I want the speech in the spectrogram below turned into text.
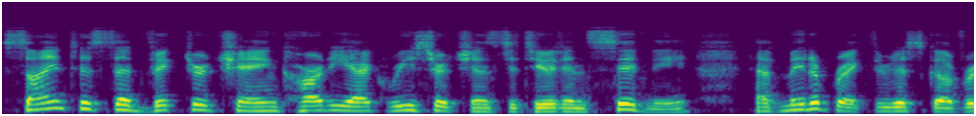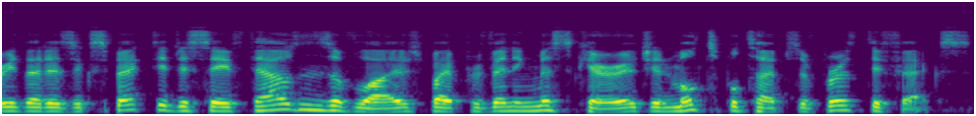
Scientists at Victor Chang Cardiac Research Institute in Sydney have made a breakthrough discovery that is expected to save thousands of lives by preventing miscarriage and multiple types of birth defects.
